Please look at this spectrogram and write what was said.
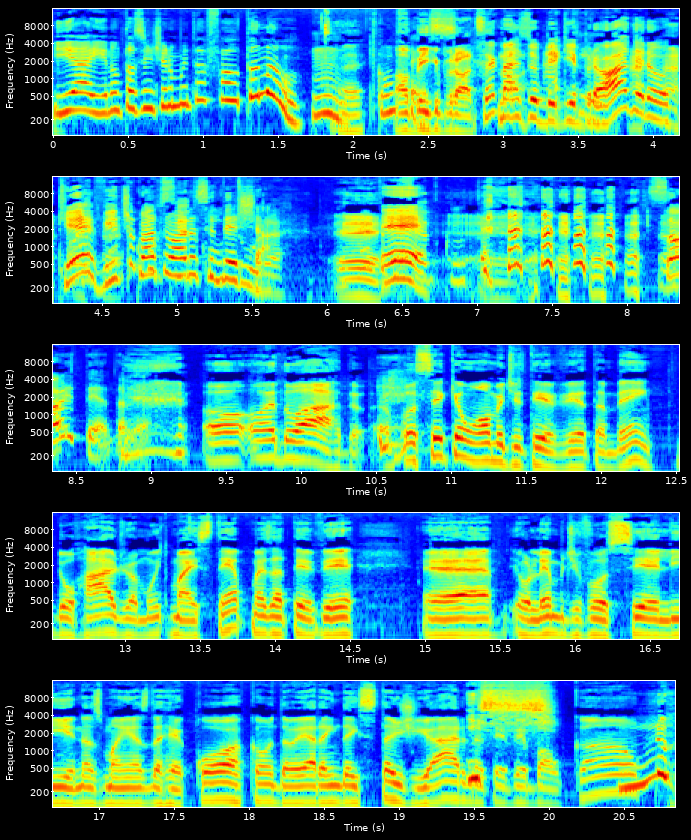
E aí não tô sentindo muita falta, não. Hum, É. confesso. Mas o Big Brother você Mas gosta. o Big Brother, o quê? 24 horas se deixar. É. É. Só 80 mesmo. Ô, ô, Eduardo, você que é um homem de TV também, do rádio há muito mais tempo, mas a TV, é, eu lembro de você ali nas manhãs da Record, quando eu era ainda estagiário da Ixi, TV Balcão. nu.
